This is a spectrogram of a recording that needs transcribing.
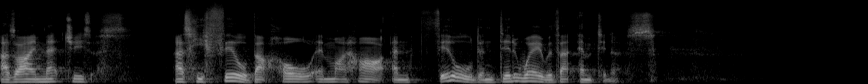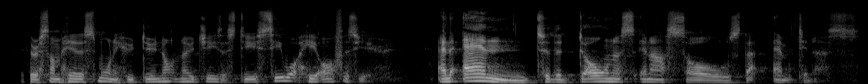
as I met Jesus, as he filled that hole in my heart and filled and did away with that emptiness. There are some here this morning who do not know Jesus, do you see what he offers you? An end to the dullness in our souls, that emptiness.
